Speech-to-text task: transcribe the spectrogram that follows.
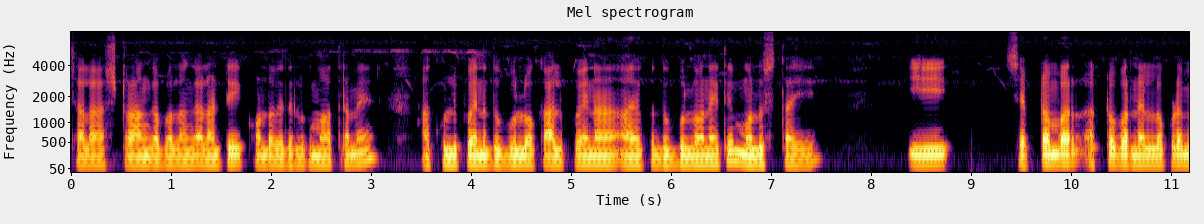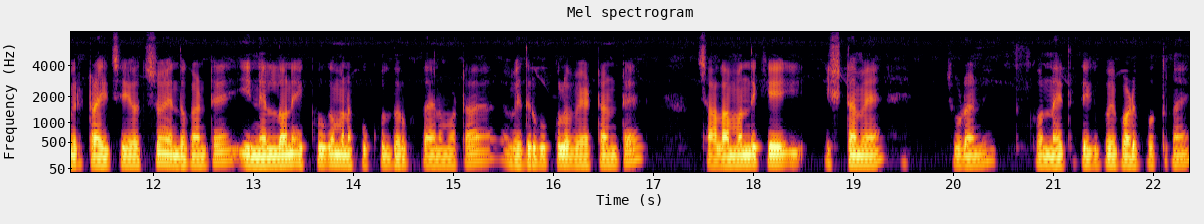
చాలా స్ట్రాంగ్‌గా బలంగా అలాంటి కొండ వెదురులకు మాత్రమే ఆ కుళ్ళిపోయిన దుబ్బుల్లో కాలిపోయిన ఆ యొక్క దుబ్బుల్లోనైతే మొలుస్తాయి. ఈ సెప్టెంబర్, అక్టోబర్ నెలలో కూడా మీరు ట్రై చేయొచ్చు. ఎందుకంటే ఈ నెలలోనే ఎక్కువగా మనకు కుక్కలు దొరుకుతాయన్నమాట. వెదురు కుక్కల వేట అంటే చాలామందికి ఇష్టమే. చూడండి కొన్ని అయితే తెగిపోయి పడిపోతున్నాయి.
